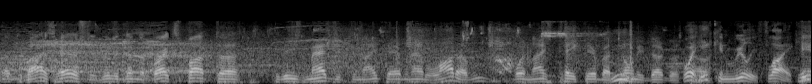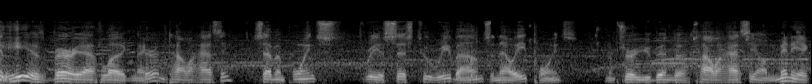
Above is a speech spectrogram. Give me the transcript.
Well, Tobias Harris has really been the bright spot uh, for these Magic tonight. They haven't had a lot of them. Boy, nice take there by Toney Douglas. boy, Uh, he can really fly. he, he? he is very athletic now here in Tallahassee. Seven points, three assists, two rebounds, and now eight points. I'm sure you've been to Tallahassee on many occasions.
